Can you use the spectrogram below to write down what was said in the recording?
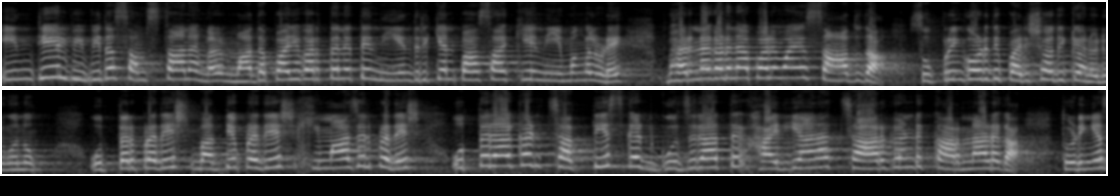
ഇന്ത്യയിൽ വിവിധ സംസ്ഥാനങ്ങൾ മതപരിവർത്തനത്തെ നിയന്ത്രിക്കാൻ പാസാക്കിയ നിയമങ്ങളുടെ ഭരണഘടനാപരമായ സാധുത സുപ്രീം കോടതി പരിശോധിക്കാൻ ഒരുങ്ങുന്നു. ഉത്തർപ്രദേശ് മധ്യപ്രദേശ് ഹിമാചൽ പ്രദേശ് ഉത്തരാഖണ്ഡ് ഛത്തീസ്ഗഡ് ഗുജറാത്ത് ഹരിയാന ജാർഖണ്ഡ് കർണാടക തുടങ്ങിയ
